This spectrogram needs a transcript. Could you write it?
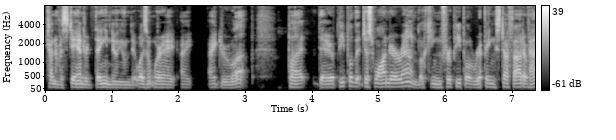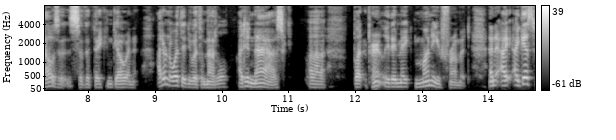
kind of a standard thing in New England. It wasn't where I, I, I grew up. But there are people that just wander around looking for people ripping stuff out of houses so that they can go and I don't know what they do with the metal. I didn't ask, uh, but apparently they make money from it. And I, I guess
